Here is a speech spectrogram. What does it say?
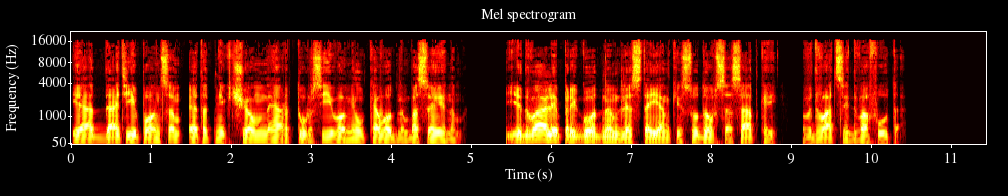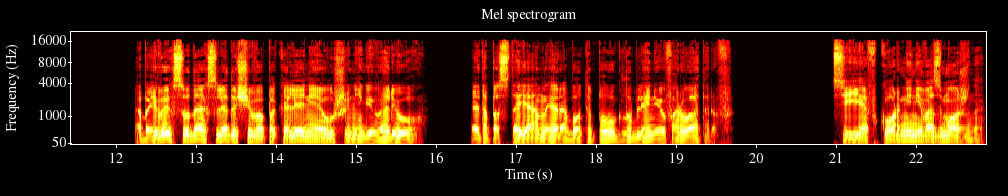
и отдать японцам этот никчемный Артур с его мелководным бассейном, едва ли пригодным для стоянки судов с осадкой в 22 фута. О боевых судах следующего поколения уж и не говорю. Это постоянные работы по углублению фарватеров. Сие в корне невозможно.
